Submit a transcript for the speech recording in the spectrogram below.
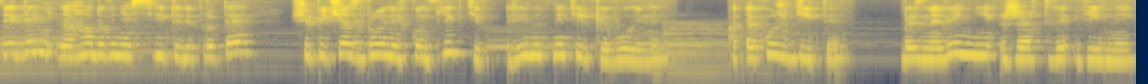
Цей день нагадування світові про те, що під час збройних конфліктів гинуть не тільки воїни, а також діти, безневинні жертви війни.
